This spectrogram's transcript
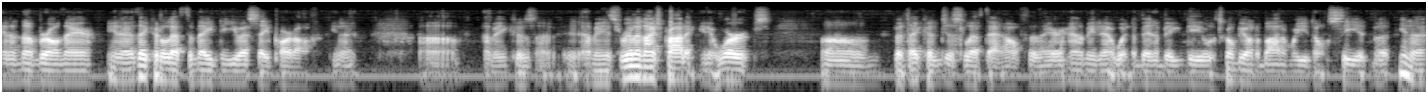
and a number on there. You know, they could have left the made in the USA part off. You know, um, I mean, because uh, I mean, it's a really nice product and it works. Um, but they could have just left that off of there. I mean, that wouldn't have been a big deal. It's going to be on the bottom where you don't see it, but you know,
